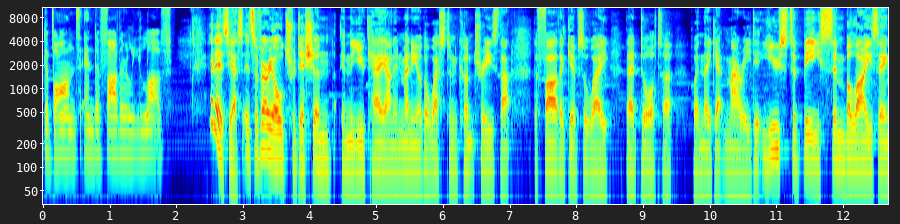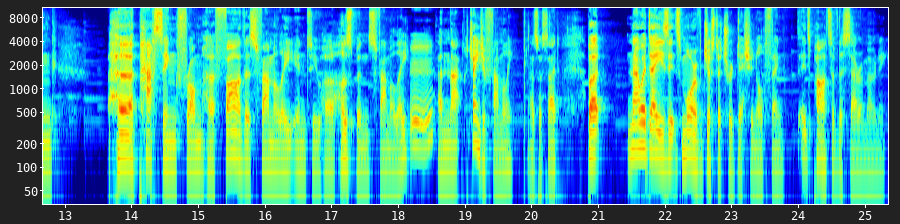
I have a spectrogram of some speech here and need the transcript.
the bonds and the fatherly love. It is, yes. It's a very old tradition in the UK and in many other Western countries that the father gives away their daughter when they get married. It used to be symbolizing her passing from her father's family into her husband's family mm. and that change of family, as I said. But nowadays, it's more of just a traditional thing, it's part of the ceremony.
